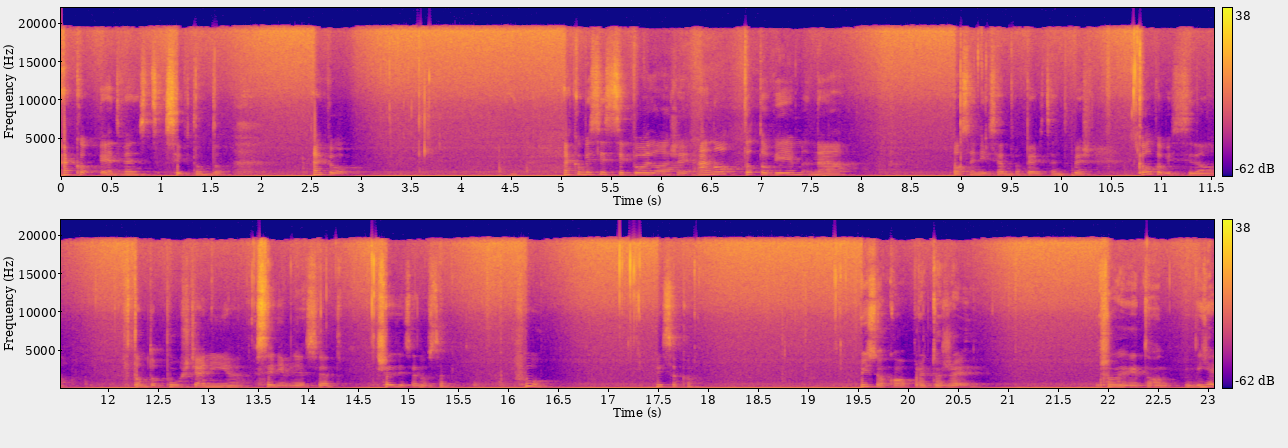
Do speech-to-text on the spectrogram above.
Ako advanced si v tomto? Ako... Ako by si si povedala, že áno, toto viem na 82%. Vieš, koľko by si si dala v tomto púšťaní a... 70, 68. Fú, vysoko. Vysoko, pretože človek je toho, je,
